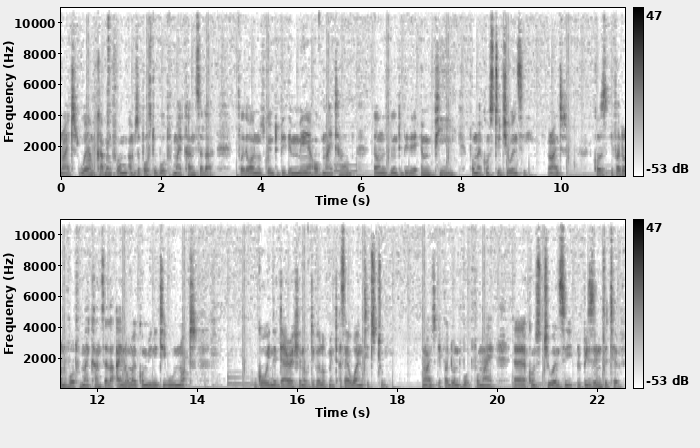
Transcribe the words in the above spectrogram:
right? Where I'm coming from, I'm supposed to vote for my councillor, for the one who's going to be the mayor of my town, the one who's going to be the MP for my constituency, right? Because if I don't vote for my councillor, I know my community will not go in the direction of development as I want it to. Right? If I don't vote for my uh, constituency representative,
